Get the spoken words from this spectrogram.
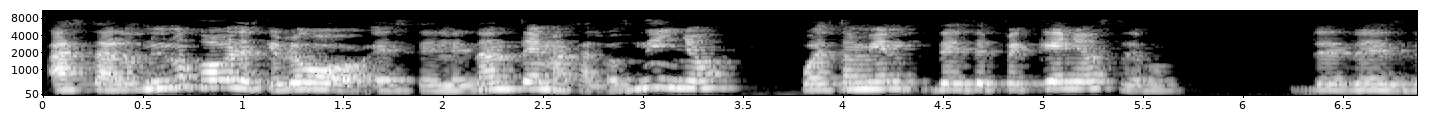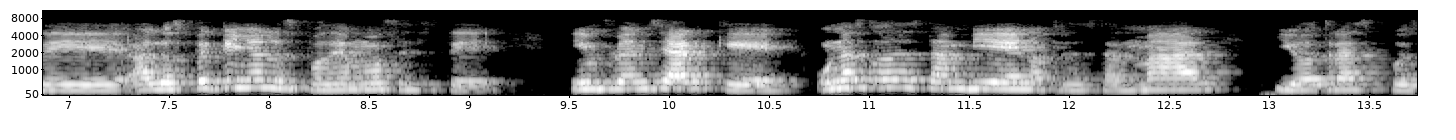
hasta los mismos jóvenes que luego este, les dan temas a los niños, pues también desde pequeños desde a los pequeños les podemos este, influenciar que unas cosas están bien, otras están mal y otras pues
